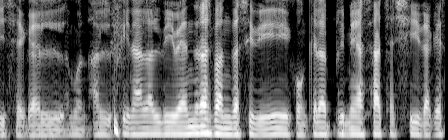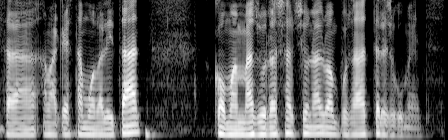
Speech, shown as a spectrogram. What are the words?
I sé que el, bueno, al final, el divendres, van decidir, com que era el primer assaig així d'aquesta amb aquesta modalitat, com a mesura excepcional van posar tres gomets.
